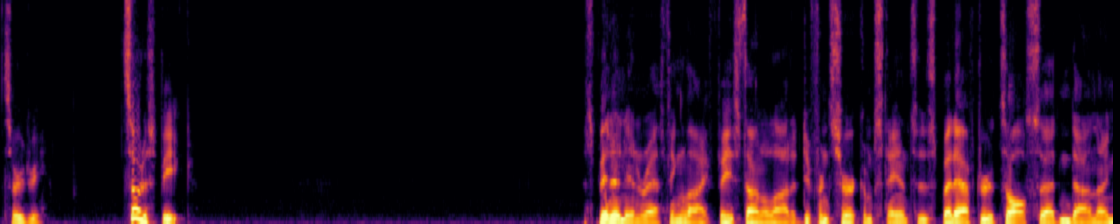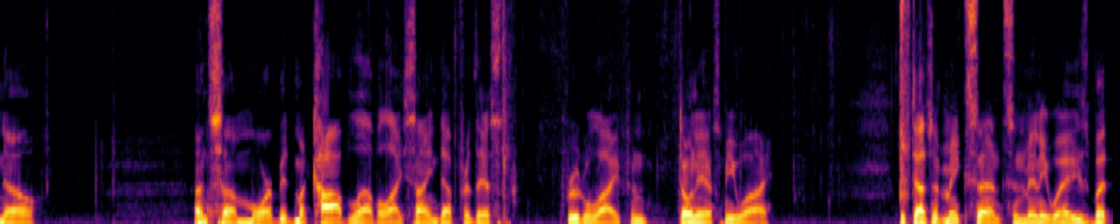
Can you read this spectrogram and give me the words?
surgery, so to speak. It's been an interesting life based on a lot of different circumstances, but after it's all said and done, I know on some morbid, macabre level, I signed up for this brutal life, and don't ask me why. It doesn't make sense in many ways, but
